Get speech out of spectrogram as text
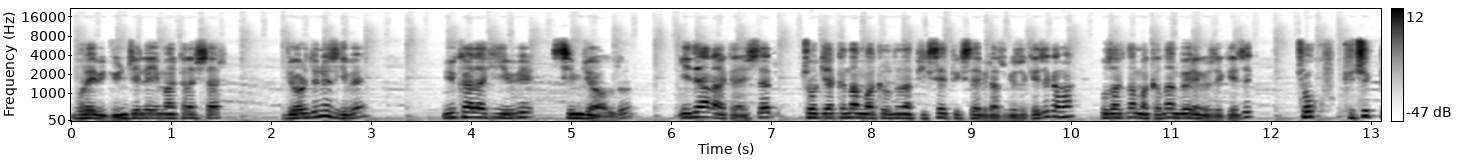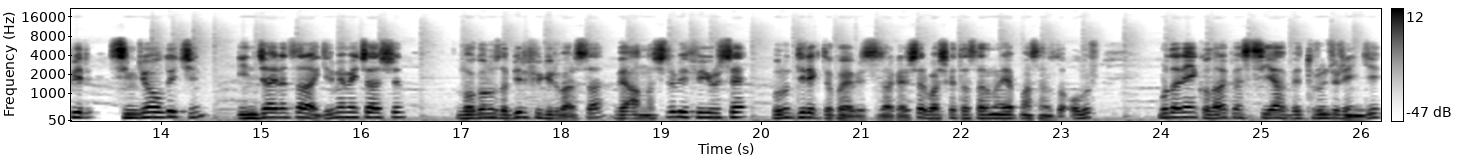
burayı bir güncelleyeyim arkadaşlar. Gördüğünüz gibi yukarıdaki gibi bir simge oldu. İdeal arkadaşlar. Çok yakından bakıldığında piksel piksel biraz gözükecek ama uzaktan bakıldığında böyle gözükecek. Çok küçük bir simge olduğu için ince ayrıntılara girmemeye çalışın. Logonuzda bir figür varsa ve anlaşılır bir figürse bunu direkt de koyabilirsiniz arkadaşlar. Başka tasarımlar yapmasanız da olur. Burada renk olarak ben siyah ve turuncu rengi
